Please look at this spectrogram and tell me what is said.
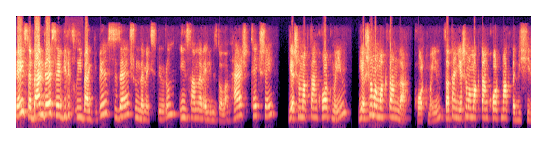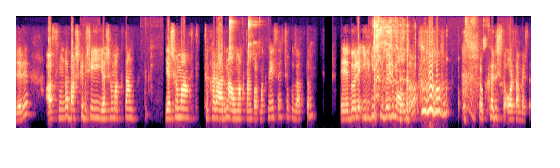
Neyse ben de sevgili Fleabag gibi size şunu demek istiyorum. İnsanlar elimizde olan her tek şey yaşamaktan korkmayın. Yaşamamaktan da korkmayın. Zaten yaşamamaktan korkmak da bir şeyleri aslında başka bir şeyi yaşamaktan yaşama kararını almaktan korkmak. Neyse çok uzattım. E, böyle ilginç bir bölüm oldu. çok karıştı ortam karıştı.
